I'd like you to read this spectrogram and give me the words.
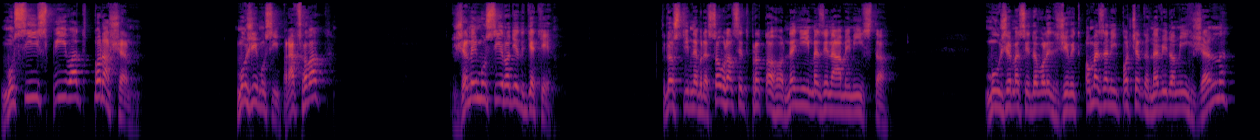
musí zpívat po našem. Muži musí pracovat, ženy musí rodit děti. Kdo s tím nebude souhlasit, pro toho není mezi námi místa. Můžeme si dovolit živit omezený počet nevidomých žen?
